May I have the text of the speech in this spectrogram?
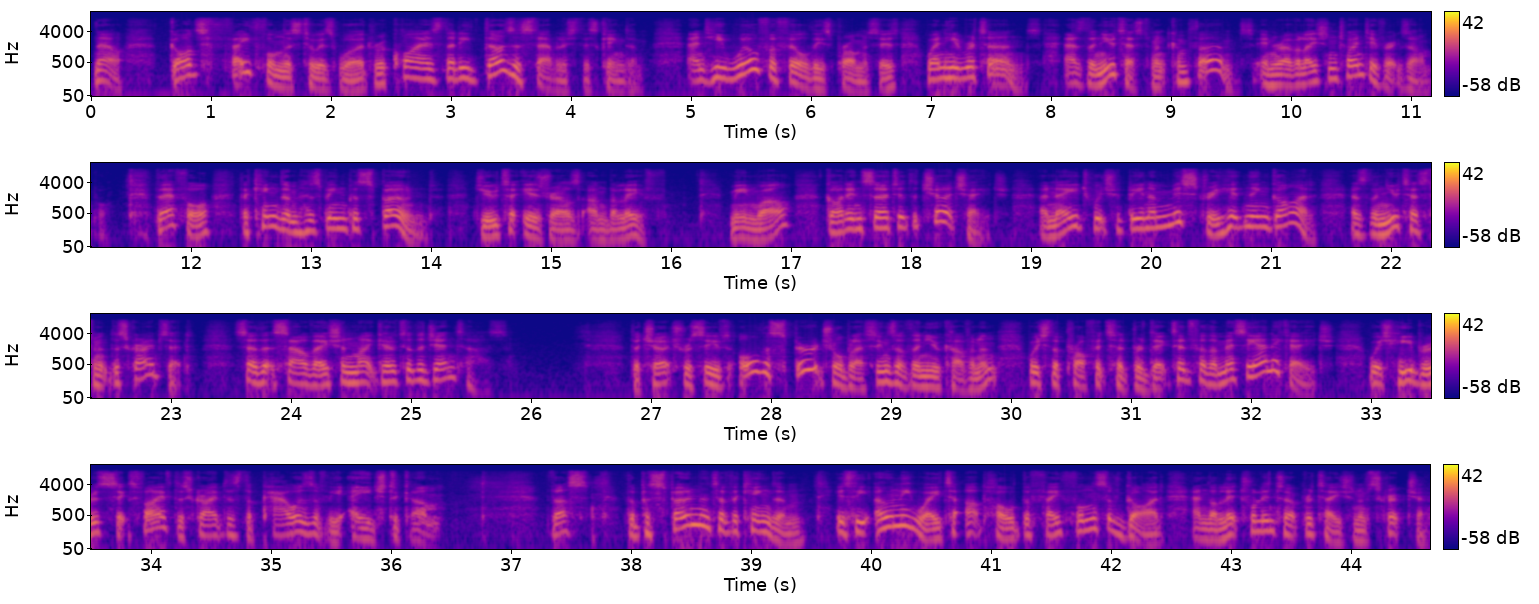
Now, God's faithfulness to his word requires that he does establish this kingdom, and he will fulfill these promises when he returns, as the New Testament confirms, in Revelation 20, for example. Therefore, the kingdom has been postponed due to Israel's unbelief. Meanwhile, God inserted the church age, an age which had been a mystery hidden in God, as the New Testament describes it, so that salvation might go to the Gentiles. The church receives all the spiritual blessings of the new covenant which the prophets had predicted for the messianic age, which Hebrews 6:5 described as the powers of the age to come. Thus, the postponement of the kingdom is the only way to uphold the faithfulness of God and the literal interpretation of Scripture.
